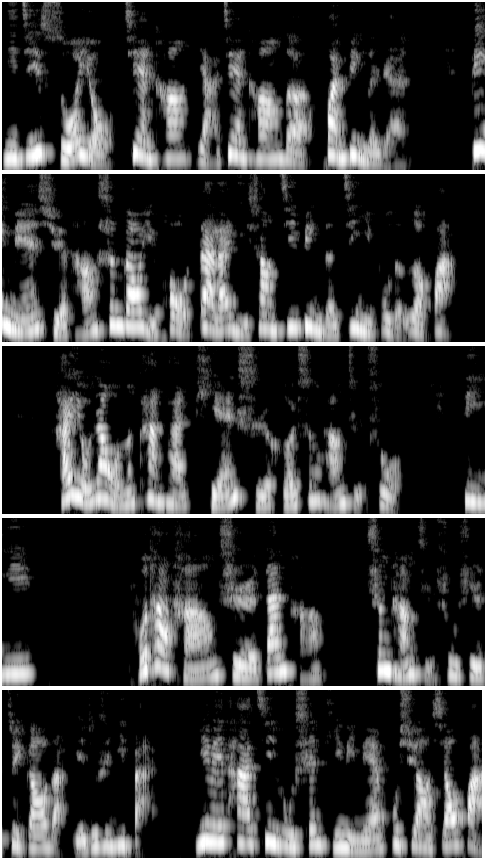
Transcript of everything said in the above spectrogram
以及所有健康亚健康的患病的人，避免血糖升高以后带来以上疾病的进一步的恶化。还有，让我们看看甜食和升糖指数。第一，葡萄糖是单糖，升糖指数是最高的，也就是一百，因为它进入身体里面不需要消化，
